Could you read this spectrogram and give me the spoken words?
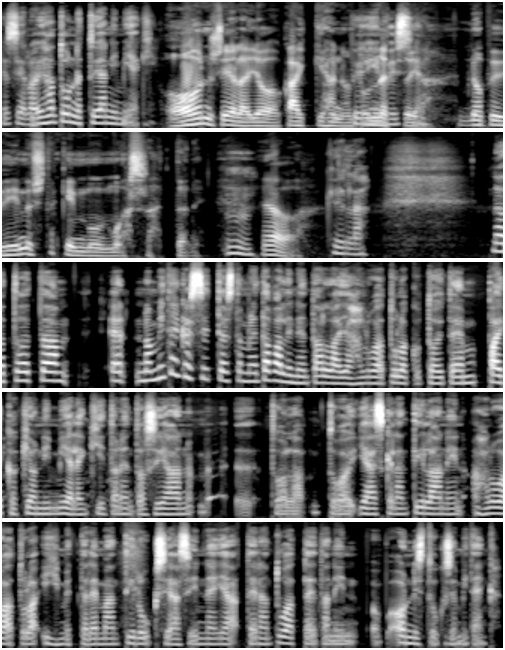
ja siellä on ihan tunnettuja nimiäkin. On siellä joo, kaikkihan on Pyhimys tunnettuja. Ja... No pyhimystäkin muun muassa. Että niin. mm, joo. Kyllä. No tuota, No mitenkäs sitten, jos tämmöinen tavallinen tallaaja haluaa tulla, kun toi teidän paikkakin on niin mielenkiintoinen tosiaan tuolla tuo Jääskelän tila, niin haluaa tulla ihmettelemään tiluksia sinne ja teidän tuotteita, niin onnistuuko se mitenkään?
